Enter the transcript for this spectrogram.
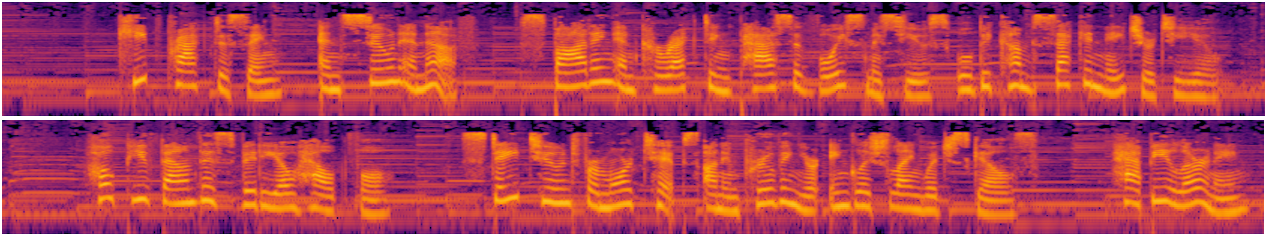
Keep practicing, and soon enough, spotting and correcting passive voice misuse will become second nature to you. Hope you found this video helpful. Stay tuned for more tips on improving your English language skills. Happy learning!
